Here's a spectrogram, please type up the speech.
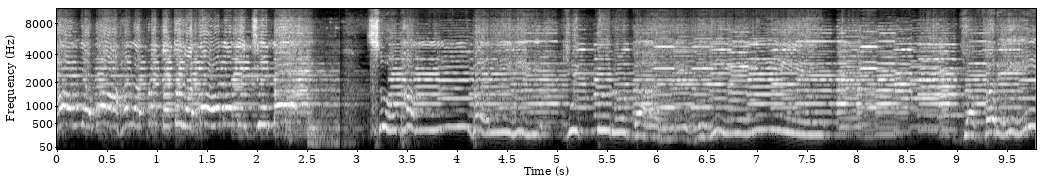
ధాన్య వాహన ప్రకటులతో నడిచిన శుభం బలి ఇత్తురు గాని করি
